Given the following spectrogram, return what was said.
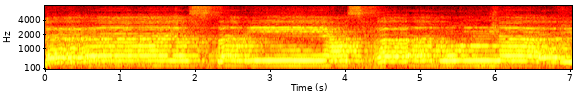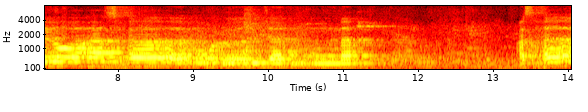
لا يستوي أصحاب النار وأصحاب الجنة. أصحاب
